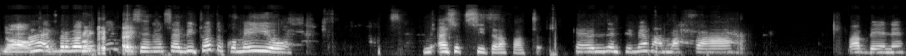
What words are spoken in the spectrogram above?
No, Ah, sono- probabilmente se non sei abituato come io, adesso sì, te la faccio. Che ad esempio mia mamma fa, va bene,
